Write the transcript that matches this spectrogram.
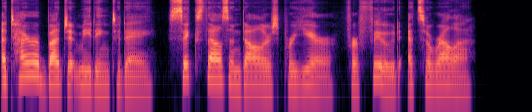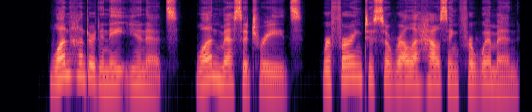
Atira budget meeting today $6,000 per year for food at Sorella. 108 units, one message reads, referring to Sorella Housing for Women,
